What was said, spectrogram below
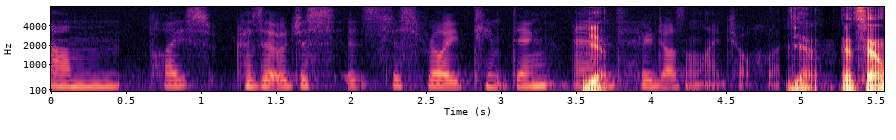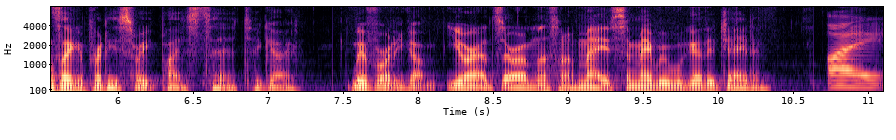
um, place because it would just it's just really tempting. And Yeah. who doesn't like chocolate? yeah it sounds like a pretty sweet place to, to go we've already got your answer on this one Maeve so maybe we'll go to Jaden I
